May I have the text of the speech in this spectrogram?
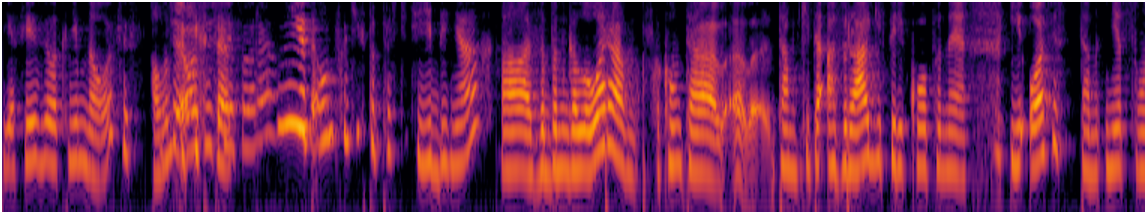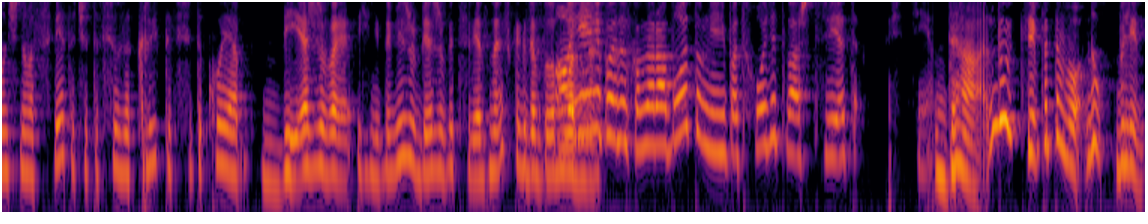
Я съездила к ним на офис, а он Тебе в каких-то... не? Нет, а он в каких-то, простите, ебенях, а, за Бангалором, в каком-то... А, там какие-то овраги перекопанные, и офис, там нет солнечного света, что-то все закрыто, все такое бежевое. Я ненавижу бежевый цвет, знаешь, когда было а модно. я не пойду к вам на работу, мне не подходит ваш цвет стен. Да, ну, типа того. Ну, блин,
